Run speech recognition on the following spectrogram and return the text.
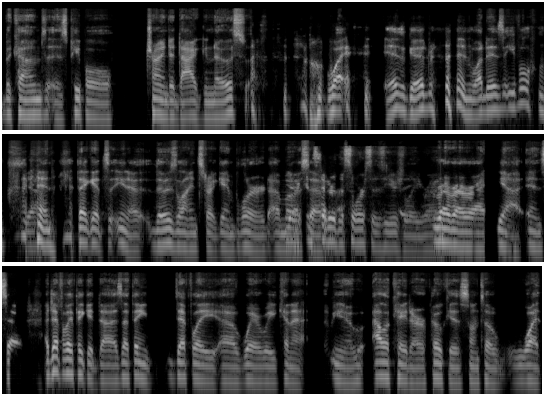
becomes is people trying to diagnose what is good and what is evil? Yeah. and that gets you know those lines start getting blurred almost yeah, consider so, the sources usually right? Right right right. Yeah and so i definitely think it does. I think definitely uh, where we kind of you know allocate our focus onto what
